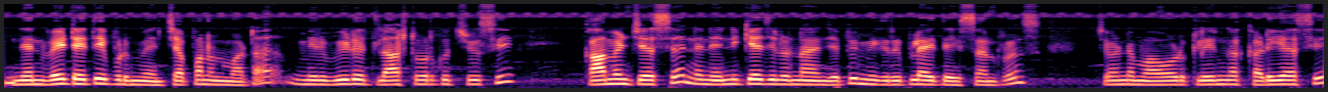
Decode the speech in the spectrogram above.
నేను వెయిట్ అయితే ఇప్పుడు మేము చెప్పనమాట మీరు వీడియో లాస్ట్ వరకు చూసి కామెంట్ చేస్తే నేను ఎన్ని కేజీలు ఉన్నాయని చెప్పి మీకు రిప్లై అయితే ఇస్తాను ఫ్రెండ్స్ చూడండి మా వాడు క్లీన్గా కడిగేసి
